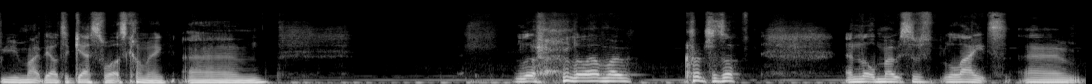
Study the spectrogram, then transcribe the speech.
you might be able to guess what's coming. Um, Lo- Loelmo crunches up, and little motes of light um,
